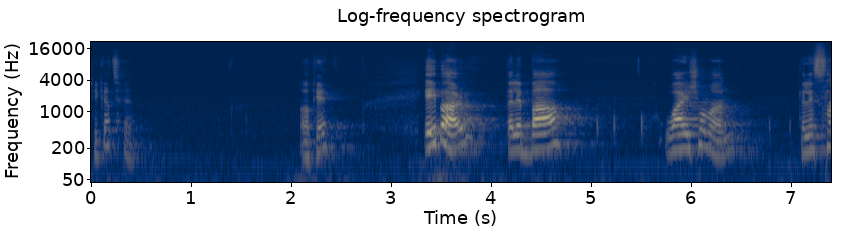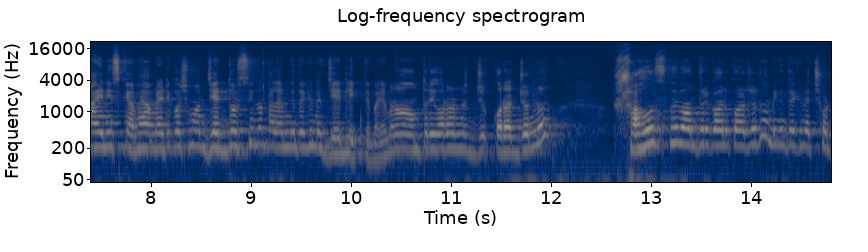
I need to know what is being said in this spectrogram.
ঠিক আছে? ওকে এইবার তাহলে বা ওয়াই সমান তাহলে সাইন স্কোয়ার ভাই, আমরা এটিকে সমান জেড ধরছি না, তাহলে আমি কিন্তু এখানে জেড লিখতে পারি। মানে অন্তরীকরণ করার জন্য, সহজভাবে অন্তরীকরণ করার জন্য আমি কিন্তু এখানে ছোট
